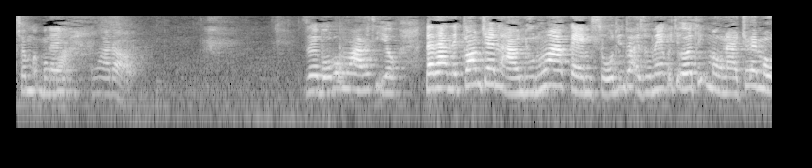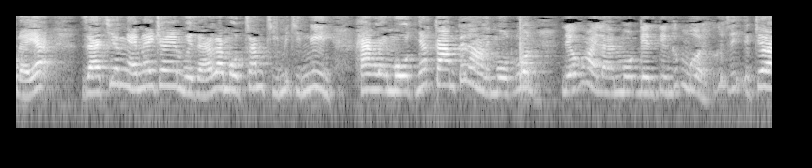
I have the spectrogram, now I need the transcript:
trong một bông hoa. hoa đỏ. Rơi bố bông hoa các chị yêu. Đặt hàng thì con cho em là áo nhún hoa kèm số điện thoại dùm em các chị ơi. Thích màu nào cho em màu đấy ạ. Giá chiêng ngày hôm nay cho em với giá là 199 nghìn. Hàng loại một nhá cam kết hàng loại một luôn. Nếu không phải là một đền tiền gấp 10 các chị được chưa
